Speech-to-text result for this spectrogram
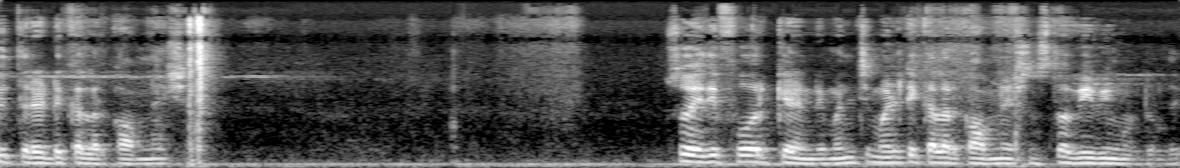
with red colour combination. So ఇది ఫోర్ కే అండి. మంచి మల్టీ కలర్ కాంబినేషన్స్తో వీవింగ్ ఉంటుంది.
